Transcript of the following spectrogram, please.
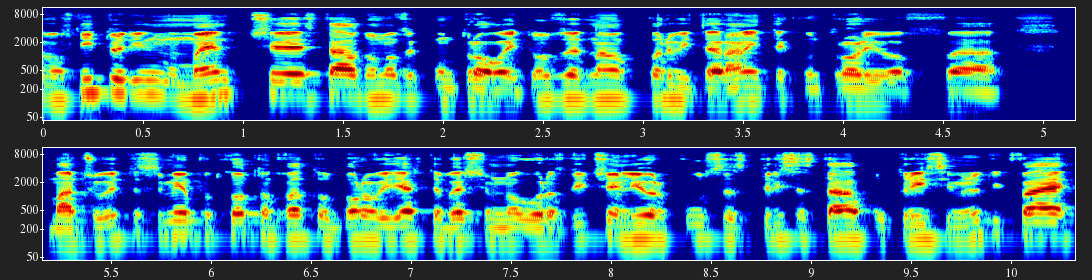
в нито един момент, че става дума за контрола. И то за една от първите раните контроли в а, мачовете. Самия подход на двата отбора, видяхте, беше много различен. Ливърпул с 3 състава по 30 минути. Това е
